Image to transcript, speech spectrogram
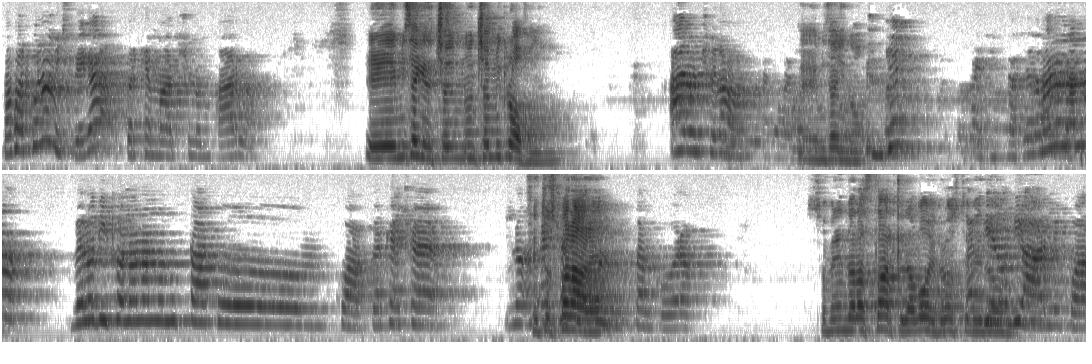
Ma qualcuno mi spiega perché Marci non parla? E mi sa che c'è, non c'è il microfono. Ah, non ce l'ha? Eh, mi sa di no. Che? Ma non hanno. Ve lo dico, non hanno lottato qua perché c'è. No, Sento sparare? Lutta ancora. Sto venendo alla Stark da voi, però sto È pieno di armi qua.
